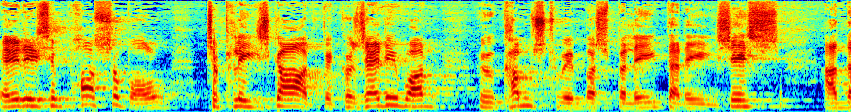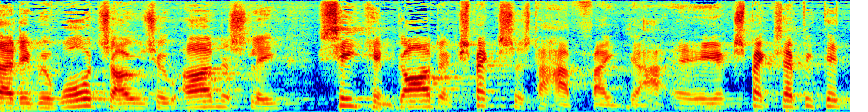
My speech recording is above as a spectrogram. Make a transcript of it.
it is impossible to please God because anyone who comes to him must believe that he exists and that he rewards those who earnestly seek him. God expects us to have faith. He expects everything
